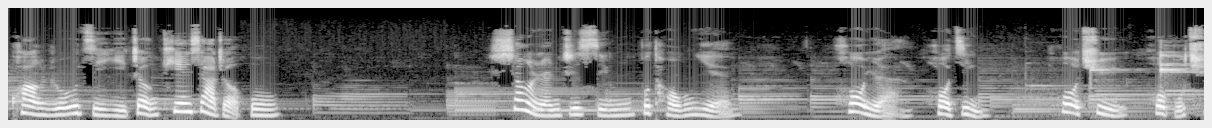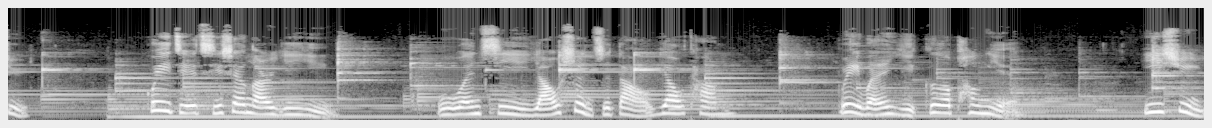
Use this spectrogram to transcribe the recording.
况如己以正天下者乎？上人之行不同也，或远或近，或去，或不去，归结其身而已矣。吾闻其尧舜之道邀汤，未闻以歌烹也。伊训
